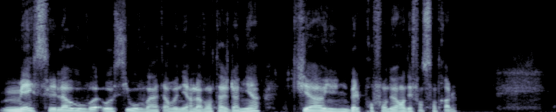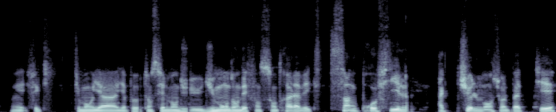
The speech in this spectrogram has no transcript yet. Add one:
Mais c'est là où aussi où va intervenir l'avantage d'Amiens, qui a une belle profondeur en défense centrale. Oui, effectivement il y a, potentiellement du, monde en défense centrale avec cinq profils actuellement sur le papier.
